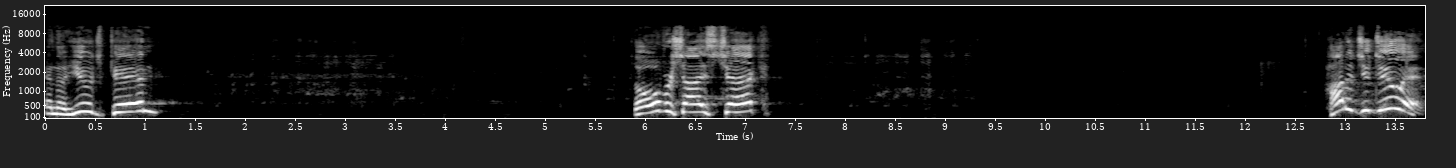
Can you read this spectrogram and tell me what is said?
and the huge pin. The oversized check. How did you do it?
